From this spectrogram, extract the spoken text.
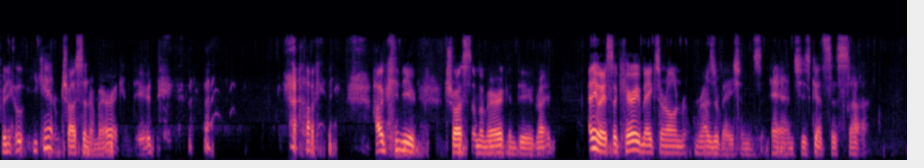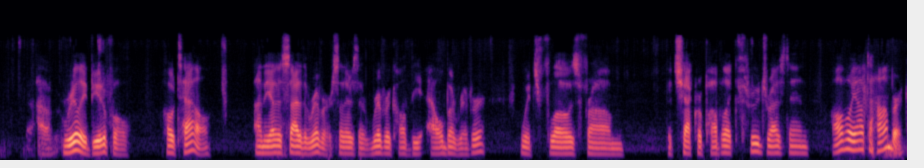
but you you can't trust an American, dude. How can, how can you trust some American dude, right? Anyway, so Kerrie makes her own reservations, and she gets this uh, really beautiful hotel on the other side of the river. So there's a river called the Elbe River, which flows from the Czech Republic through Dresden all the way out to Hamburg.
